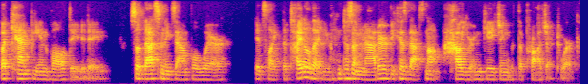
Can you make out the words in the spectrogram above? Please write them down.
but can't be involved day to day. So that's an example where it's like the title that you doesn't matter because that's not how you're engaging with the project work.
